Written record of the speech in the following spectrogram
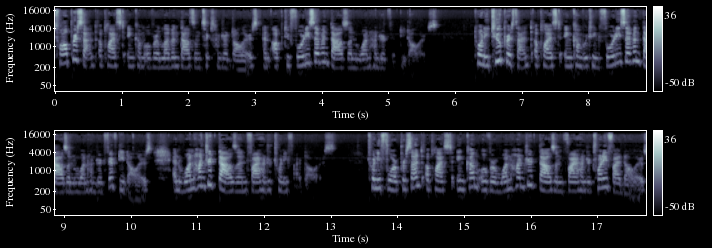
12% applies to income over $11,600 and up to $47,150. 22% applies to income between $47,150 and $100,525. 24% applies to income over $100,525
